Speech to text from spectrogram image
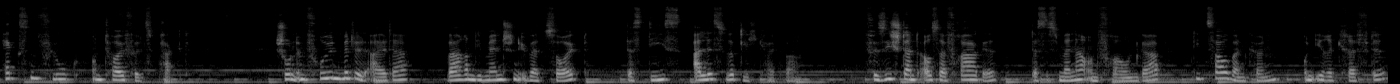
Hexenflug und Teufelspakt. Schon im frühen Mittelalter waren die Menschen überzeugt, dass dies alles Wirklichkeit war. Für sie stand außer Frage, dass es Männer und Frauen gab, die zaubern können und ihre Kräfte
